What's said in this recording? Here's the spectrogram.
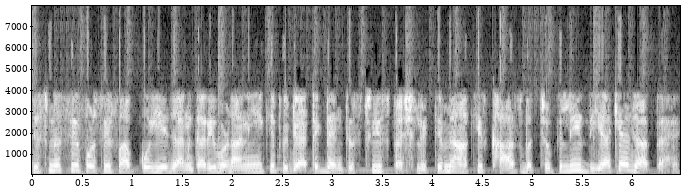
जिसमें सिर्फ़ और सिर्फ़ आपको ये जानकारी बढ़ानी है कि पीडियाटिक डेंटिस्ट्री स्पेशलिटी में आखिर खास बच्चों के लिए दिया क्या जाता है?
